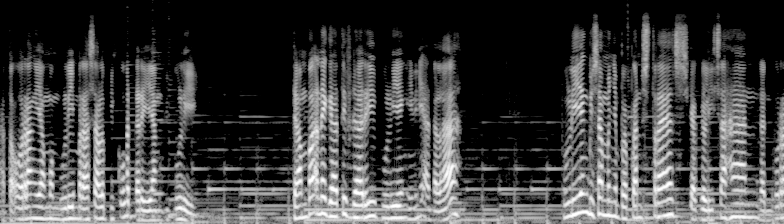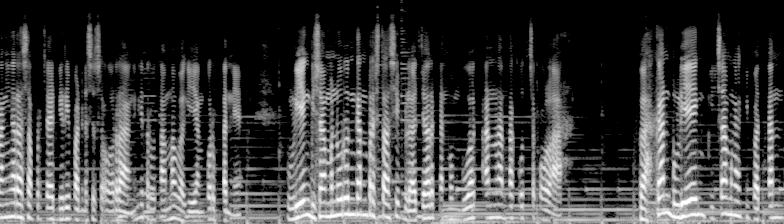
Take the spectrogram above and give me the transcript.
atau orang yang membuli merasa lebih kuat dari yang dibully. Dampak negatif dari bullying ini adalah bullying bisa menyebabkan stres, kegelisahan, dan kurangnya rasa percaya diri pada seseorang. Ini terutama bagi yang korban ya. Bullying bisa menurunkan prestasi belajar dan membuat anak takut sekolah. Bahkan bullying bisa mengakibatkan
